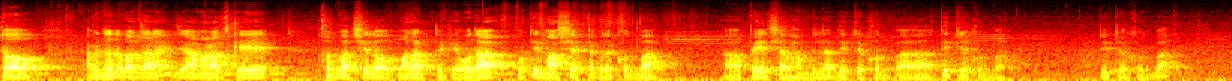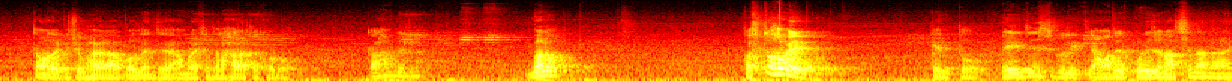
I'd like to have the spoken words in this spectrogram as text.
তো আমি ধন্যবাদ জানাই যে আমার আজকে খুতবা ছিল মাদার থেকে। ওদা প্রতি মাসে একটা করে আহ, পেয়েছে আলহামদুলিল্লাহ। দ্বিতীয় খুতবা তৃতীয় খুতবা তৃতীয় খুতবা। তো আমাদের কিছু ভাইরা বললেন যে, আমরা এখানে তাহলে হারাকা করব। তো আলহামদুলিল্লাহ। ভালো। কষ্ট হবে। কিন্তু এই জিনিসগুলি কি আমাদের প্রয়োজন আছে না নাই?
